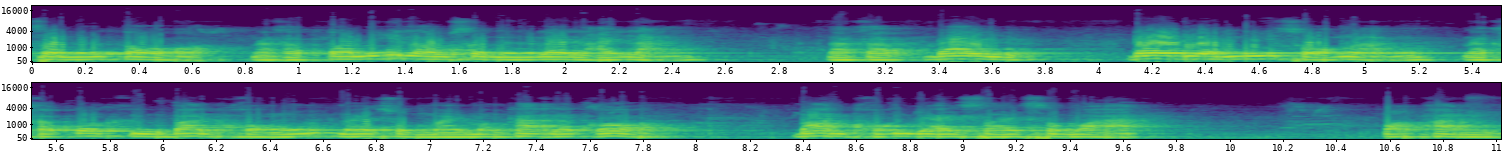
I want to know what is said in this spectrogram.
เสนอต่อนะครับ ตอนนี้เราเสนอหลายๆหลังนะครับ ได้ได้เดือนนี้สองหลังนะครับ ก็คือบ้านของนายสมหมัยมังคะแล้วก็บ้านของยายสายสวัสดประพันธ์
